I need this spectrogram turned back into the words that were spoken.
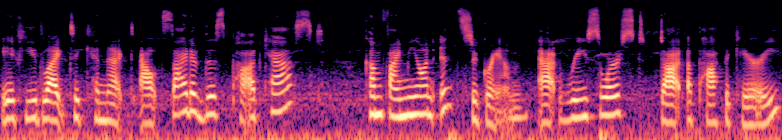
If you'd like to connect outside of this podcast, come find me on Instagram at resourced.apothecary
